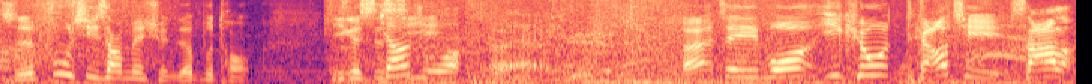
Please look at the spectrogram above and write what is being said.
只是副系上面选择不同，一个是焦灼，对。来这一波 EQ 挑起杀了，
